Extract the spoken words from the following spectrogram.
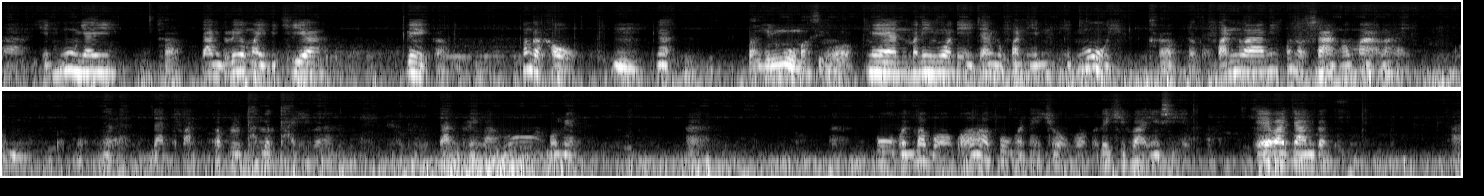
อ่า เห็นงูใหญ่ครับอาจารย์ก็เลื่อไม่ไปเคลียร์เลขก็มันก็เขาอืมนะ ฝันเห็นงูมักสิออก แมนมานี่งวดนี้อาจารย์ก็ฝันเห็นเห็นงูอีกครับ แล้วก็ฝันว่ามีคนเอาสร้างเอามามาให้นี่แหละอาจารย์ฝันกับรถทันรถไถมาอาจารย์ก็เลยว่าโอ้โมเมนอ่าอ่าปูเพิ่นมาบอกว่าปูเพิ่นให้โชคว่าก็เลยคิดว่าอย่างสี่แต่ว่าอาจารย์ก็อ่า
